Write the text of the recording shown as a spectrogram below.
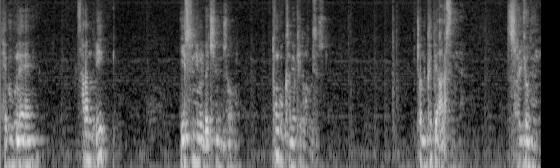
대부분의 사람들이 예수님을 외치면서 통곡하며 기도하고 있었어요. 저는 그때 알았습니다. 설교는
